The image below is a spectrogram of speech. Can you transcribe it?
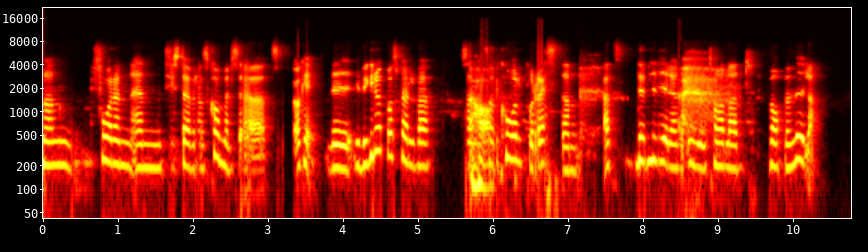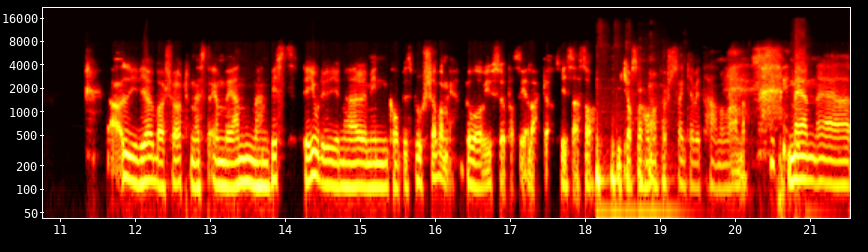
man får en, en tyst överenskommelse att okej, vi, vi bygger upp oss själva, sen Jaha. tar vi koll på resten. Att det blir en outtalad vapenvila. Ja, vi har ju bara kört mest MVN, men visst, det gjorde vi ju när min kompis brorsa var med. Då var vi ju så pass elaka att vi sa vi krossar honom först, sen kan vi ta hand om varandra. Men eh,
